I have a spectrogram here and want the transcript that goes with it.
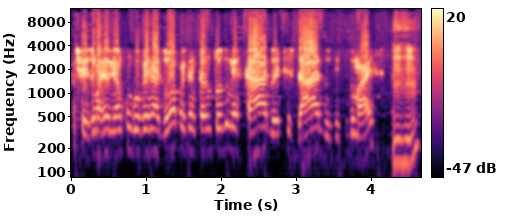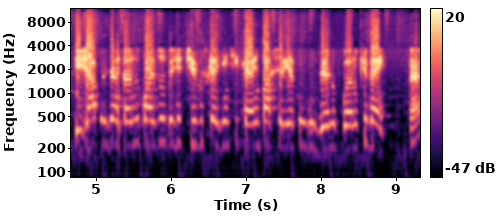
A gente fez uma reunião com o governador apresentando todo o mercado, esses dados e tudo mais, Uhum. e já apresentando quais os objetivos que a gente quer em parceria com o governo para o ano que vem, né?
